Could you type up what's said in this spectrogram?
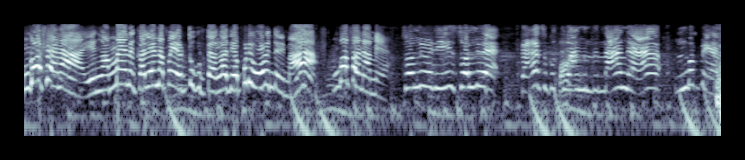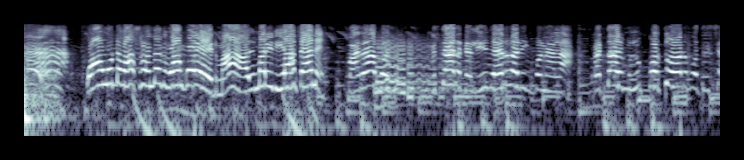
உங்க ஃபேனா எங்க அம்மா எனக்கு கல்யாணம் போய் எடுத்து கொடுத்தாங்க. அது எப்படி ஓடும் தெரியுமா? உங்க ஃபேனாமே சொல்லுவடி சொல்லுவேன். காசு குத்து வாங்குறது நாங்க. உங்க பேனா உன் வீட்டு வாசல் வந்து அது உன் கோழி ஆயிடுமா? அது மாதிரி இது என் ஃபேனு பராபர் போனாலாம் கத்தாரி முள்ளு கொத்து ஓட போத்துருச்சு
